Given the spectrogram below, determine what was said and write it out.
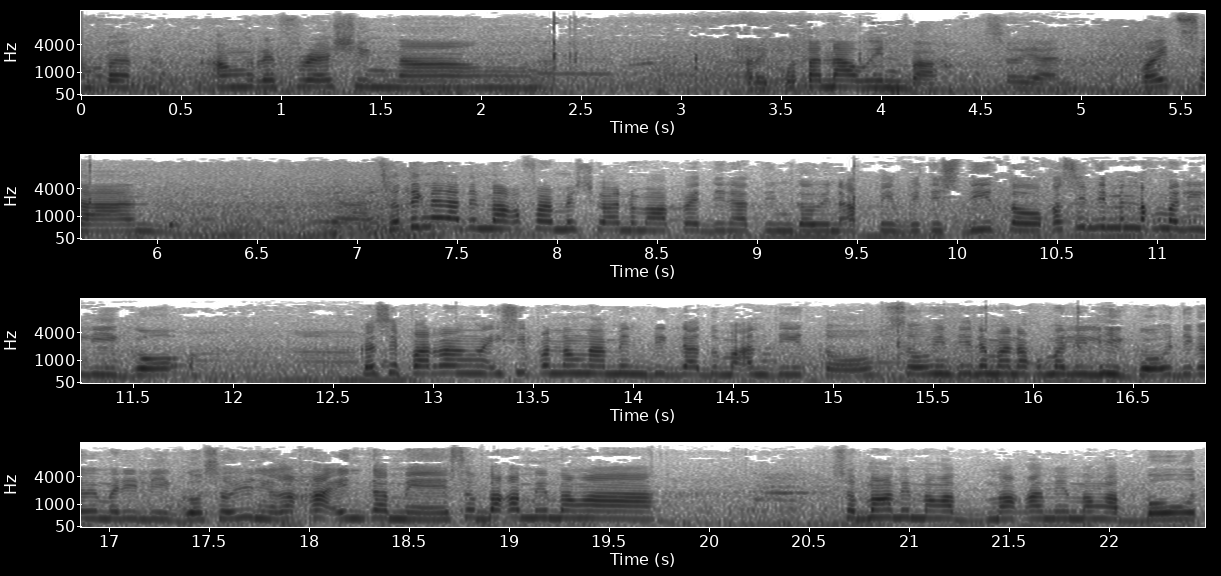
ng ang refreshing ng aray ko, tanawin ba? So yan, white sand. Yan. So tingnan natin mga farmers kung ano mga pwede natin gawin na activities dito kasi hindi man ako maliligo. Kasi parang isipan lang namin bigla dumaan dito. So, hindi naman ako maliligo. Hindi kami maliligo. So, yun, kakain kami. So, baka may mga so, baka may mga, baka may mga boat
